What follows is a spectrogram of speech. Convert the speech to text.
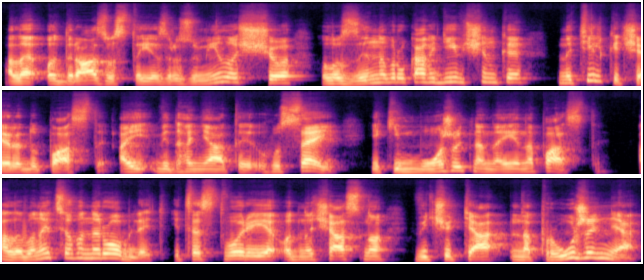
але одразу стає зрозуміло, що лозина в руках дівчинки не тільки череду пасти, а й відганяти гусей, які можуть на неї напасти. Але вони цього не роблять, і це створює одночасно відчуття напруження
